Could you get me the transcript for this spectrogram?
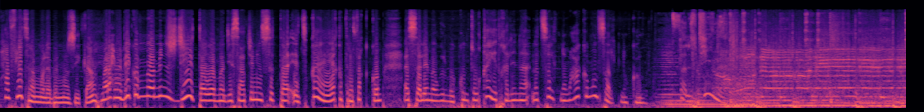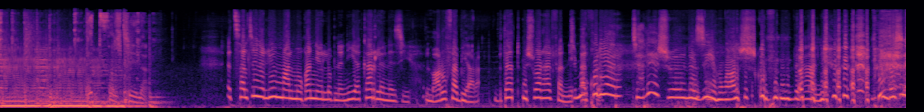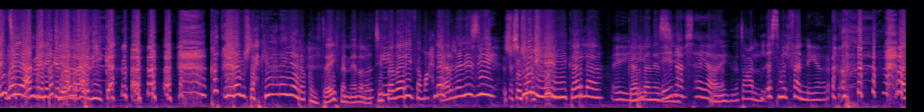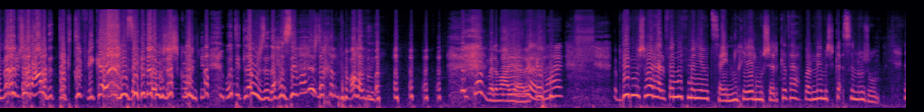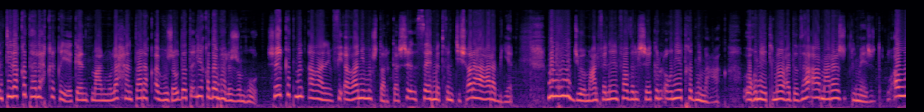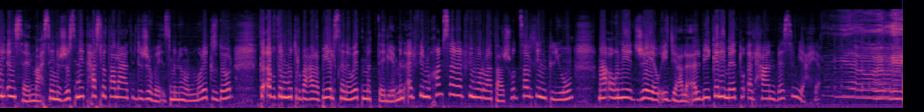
حفلتها مولا بالموسيقى؟ مرحبا بكم من جديد. توا ماضي ساعتين وستة دقائق. ترافقكم السلامة وين ما كنتوا. قايد خلينا نتسلطنوا معاكم ونسلطنوكم. سلطينا اتصلتينا اليوم مع المغنية اللبنانية كارلا نزيه المعروفة بيارا بدأت مشوارها الفني. انت ما ألف- تقول يارا انت علاش نزيه؟ وما نعرفش شكون. بالعاني باش انت تعمل هيك النظرة هذيك. قالت لي راه باش نحكيو على يارا قلت أي فنانة لطيفة ظريفة ما أحلى كارلا نزيه. شكون هي؟ كارلا. كارلا نزيه. هي نفسها يارا نتعلم. الاسم الفني يارا أنا مش تعاود تكتب في كارلا نزيه تلوج شكون وانت تلوج زاد حسين علاش دخلنا بعضنا. كمل مع يارا كمل بدأت مشوارها الفني 98 من خلال مشاركتها في برنامج كأس النجوم. انطلاقتها الحقيقية كانت مع الملحن طارق أبو جودة اللي قدمها للجمهور. شاركت من أغاني في أغاني مشتركة ساهمت في انتشارها عربيا. منهم الديو مع الفنان فاضل الشاكر الأغنية تخدني معك أغنية الموعد الضائع مع راجد الماجد. وأول إنسان مع حسين الجسمي تحصلت على عديد الجوائز منهم الموريكس دور كأفضل مطربة عربية لسنوات متتالية من 2005 ل 2014 واتصلت اليوم مع أغنية جاية وإيدي على قلبي كلمات وألحان باسم يحيى. على قلبي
